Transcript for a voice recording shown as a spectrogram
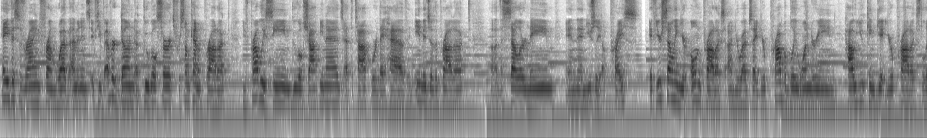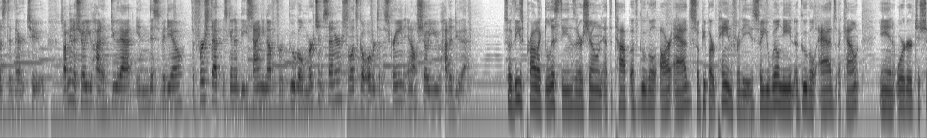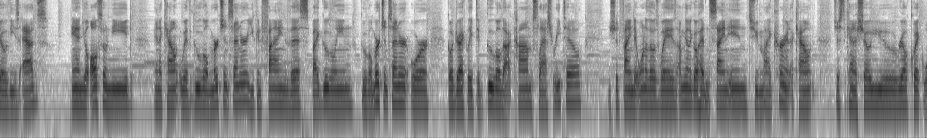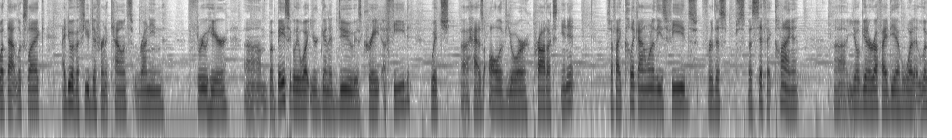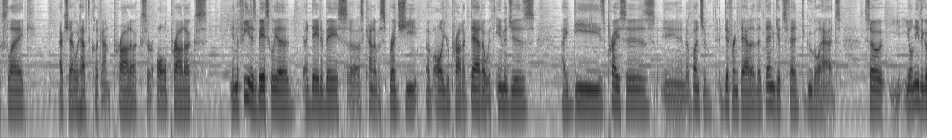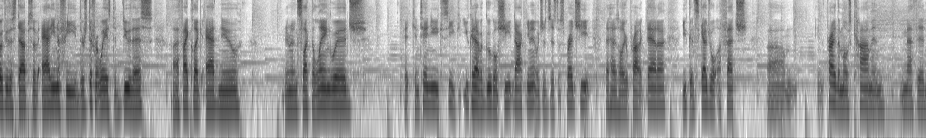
Hey, this is Ryan from Web Eminence. If you've ever done a Google search for some kind of product, you've probably seen Google Shopping ads at the top where they have an image of the product, uh, the seller name, and then usually a price. If you're selling your own products on your website, you're probably wondering how you can get your products listed there too. So I'm gonna show you how to do that in this video. The first step is gonna be signing up for Google Merchant Center. So let's go over to the screen and I'll show you how to do that. So these product listings that are shown at the top of Google are ads, so people are paying for these. So you will need a Google Ads account in order to show these ads. And you'll also need an account with Google Merchant Center. You can find this by Googling Google Merchant Center or go directly to google.com slash retail. You should find it one of those ways. I'm going to go ahead and sign in to my current account just to kind of show you real quick what that looks like. I do have a few different accounts running through here, um, but basically what you're going to do is create a feed which uh, has all of your products in it. So if I click on one of these feeds for this specific client, uh, you'll get a rough idea of what it looks like. Actually, I would have to click on products or all products. And the feed is basically a, a database, uh, it's kind of a spreadsheet of all your product data with images, IDs, prices, and a bunch of different data that then gets fed to Google Ads. So you'll need to go through the steps of adding a feed. There's different ways to do this. Uh, if I click Add New and then select a language, hit Continue, you can see you could have a Google Sheet document, which is just a spreadsheet that has all your product data. You could schedule a fetch. Um, probably the most common method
